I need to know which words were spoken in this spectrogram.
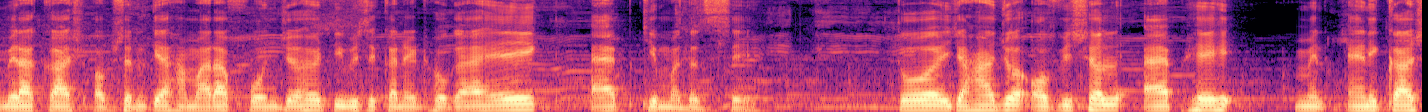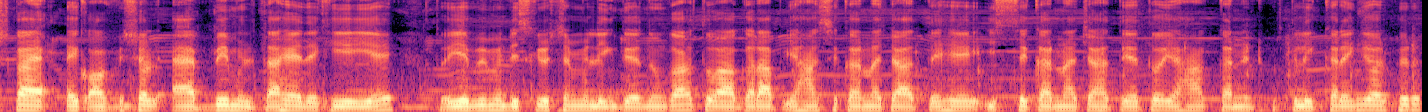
मेरा कास्ट ऑप्शन के हमारा फ़ोन जो है टीवी से कनेक्ट हो गया है एक ऐप की मदद से। तो यहाँ जो ऑफिशियल ऐप है एनिकास्ट का एक ऑफिशियल ऐप भी मिलता है देखिए ये। तो ये भी मैं डिस्क्रिप्शन में लिंक दे दूँगा। तो अगर आप यहाँ से करना चाहते हैं इससे करना चाहते हैं तो यहाँ कनेक्ट क्लिक करेंगे और फिर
